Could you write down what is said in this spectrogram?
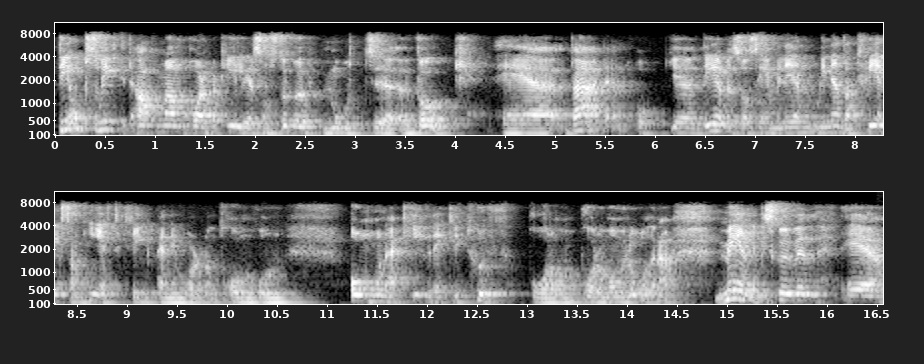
Det är också viktigt att man har en partiledare som står upp mot eh, Vogue eh, världen. Och eh, det är väl så att säga min, min enda tveksamhet kring Penny Mordaunt om hon, om hon är tillräckligt tuff på de, på de områdena. Men vi skulle väl... Eh...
